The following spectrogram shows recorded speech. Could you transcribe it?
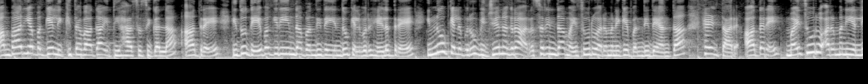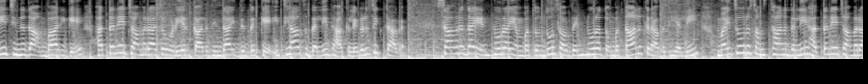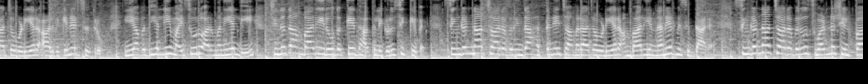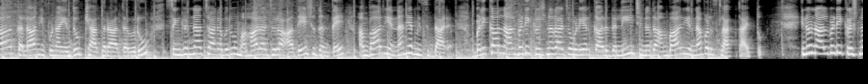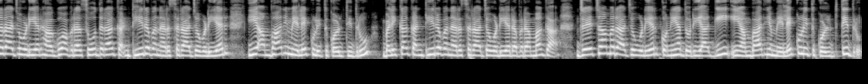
ಅಂಬಾರಿಯ ಬಗ್ಗೆ ಲಿಖಿತವಾದ ಇತಿಹಾಸ ಸಿಗಲ್ಲ. ಆದ್ರೆ ಇದು ದೇವಗಿರಿಯಿಂದ ಬಂದಿದೆ ಎಂದು ಕೆಲವರು ಹೇಳಿದ್ರೆ ಇನ್ನೂ ಕೆಲವರು ವಿಜಯನಗರ ಅರಸರಿಂದ ಮೈಸೂರು ಅರಮನೆಗೆ ಬಂದಿದೆ ಅಂತ ಹೇಳ್ತಾರೆ. ಆದರೆ ಮೈಸೂರು ಅರಮನೆಯಲ್ಲಿ ಚಿನ್ನದ ಅಂಬಾರಿಗೆ ಹತ್ತನೇ ಚಾಮರಾಜ ಒಡೆಯರ್ ಕಾಲದಿಂದ ಇದ್ದಿದ್ದಕ್ಕೆ ಇತಿಹಾಸದಲ್ಲಿ ದಾಖಲೆಗಳು ಸಿಗ್ತವೆ. ಸಾವಿರದ ಎಂಟುನೂರ ಎಂಬತ್ತೊಂದು, ಸಾವಿರದ ಎಂಟುನೂರ ತೊಂಬತ್ನಾಲ್ಕರ ಅವಧಿಯಲ್ಲಿ ಮೈಸೂರು ಸಂಸ್ಥಾನದಲ್ಲಿ ಹತ್ತನೇ ಚಾಮರಾಜ ಒಡೆಯರ್ ಆಳ್ವಿಕೆ ನಡೆಸಿದ್ರು. ಈ ಅವಧಿಯಲ್ಲಿ ಮೈಸೂರು ಅರಮನೆಯಲ್ಲಿ ಚಿನ್ನದ ಅಂಬಾರಿ ಇರುವುದಕ್ಕೆ ದಾಖಲೆಗಳು ಸಿಕ್ಕಿವೆ. ಸಿಂಗಣ್ಣಾಚಾರ್ ಅವರಿಂದ ಹತ್ತನೇ ಚಾಮರಾಜ ಒಡೆಯರ್ ಅಂಬಾರಿಯನ್ನ ನಿರ್ಮಿಸಿದ್ದಾರೆ. ಸಿಂಗಣ್ಣಾಚಾರ್ ಅವರು ಸ್ವರ್ಣಶಿಲ್ಪ, ಕಲಾ ನಿಪುಣ ಎಂದು ಖ್ಯಾತರಾದವರು. ಸಿಂಗಣ್ಣಾಚಾರ್ ಅವರು ಮಹಾರಾಜರ ಆದೇಶದಂತೆ ಅಂಬಾರಿಯನ್ನ ನಿರ್ಮಿಸಿದ್ದಾರೆ. ಬಳಿಕ ನಾಲ್ವಡಿ ಕೃಷ್ಣರಾಜ ಒಡೆಯರ್ ಕಾಲದಲ್ಲಿ ಚಿನ್ನದ ಅಂಬಾರಿಯನ್ನ ಬಳಸಲಾಗ್ತಾ ಇತ್ತು. ಇನ್ನು ನಾಲ್ವಡಿ ಕೃಷ್ಣರಾಜ ಒಡೆಯರ್ ಹಾಗೂ ಅವರ ಸೋದರ ಕಂಠೀರವ ನರಸರಾಜ ಒಡೆಯರ್ ಈ ಅಂಬಾರಿ ಮೇಲೆ ಕುಳಿತುಕೊಳ್ತಿದ್ರು. ಬಳಿಕ ಕಂಠೀರವ ನರಸರಾಜ ಒಡೆಯರ್ ಅವರ ಮಗ ಜಯಚಾಮರಾಜ ಒಡೆಯರ್ ಕೊನೆಯ ದೊರೆಯಾಗಿ ಈ ಅಂಬಾರಿಯ ಮೇಲೆ ಕುಳಿತುಕೊಳ್ತಿದ್ರು.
